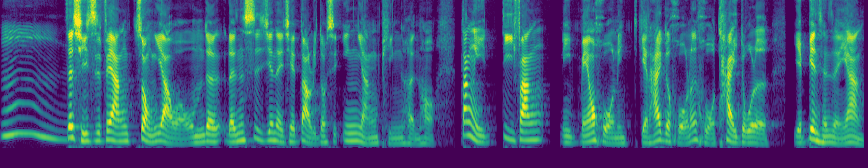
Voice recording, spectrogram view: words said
嗯，这其实非常重要哦。我们的人世间的一些道理都是阴阳平衡哦。当你地方你没有火，你给它一个火，那火太多了，也变成怎样？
